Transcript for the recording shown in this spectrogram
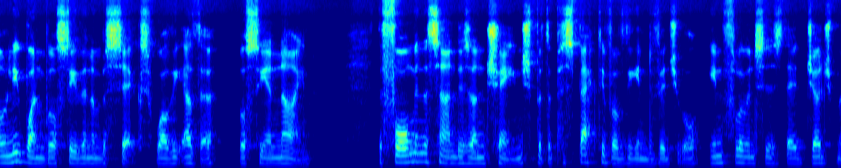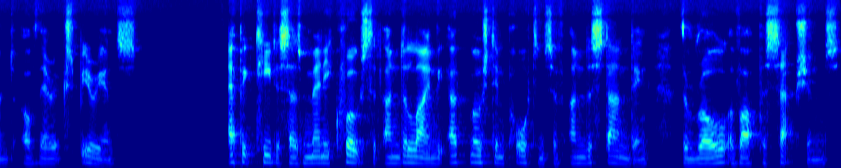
only one will see the number 6, while the other will see a 9. The form in the sand is unchanged, but the perspective of the individual influences their judgment of their experience. Epictetus has many quotes that underline the utmost importance of understanding the role of our perceptions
